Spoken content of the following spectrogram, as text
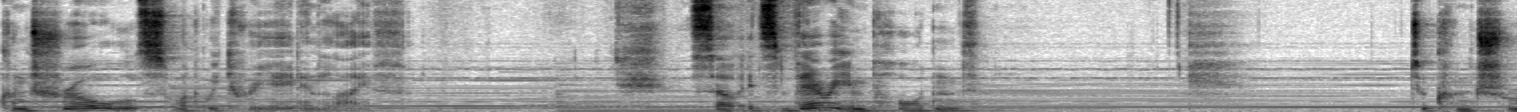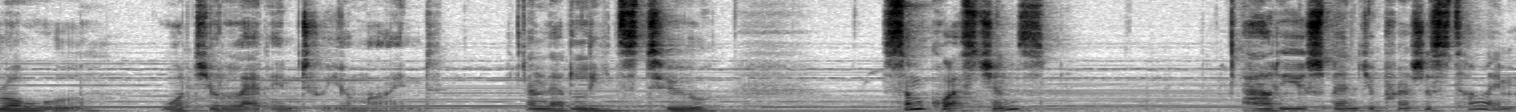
controls what we create in life. So it's very important to control what you let into your mind. And that leads to some questions. How do you spend your precious time?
